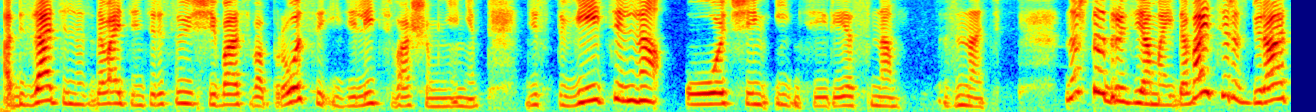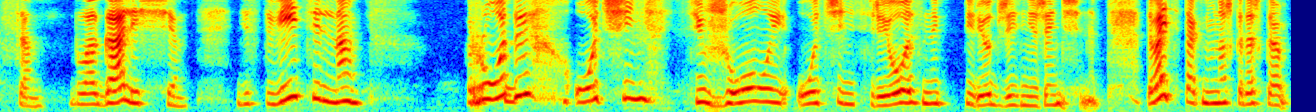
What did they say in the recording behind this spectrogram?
обязательно задавайте интересующие вас вопросы и делитесь вашим мнением. Действительно очень интересно знать. Ну что, друзья мои, давайте разбираться. Влагалище. Действительно, роды очень тяжелый, очень серьезный период в жизни женщины. Давайте так немножко даже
